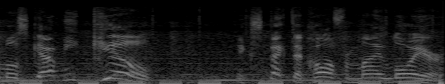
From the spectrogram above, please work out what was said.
Almost got me killed. Expect a call from my lawyer.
